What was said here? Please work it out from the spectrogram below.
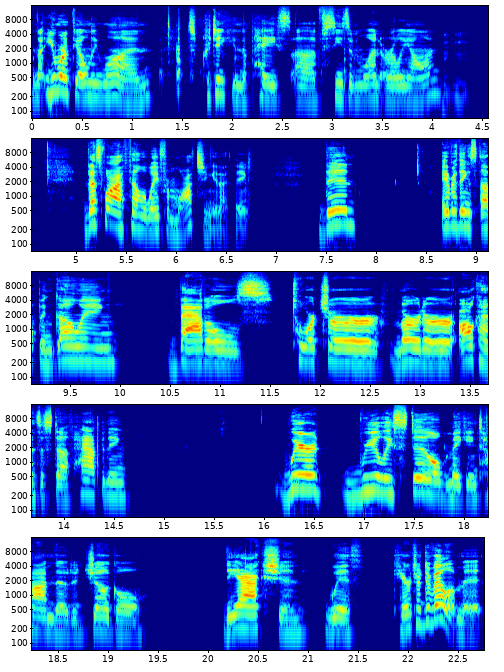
not- You weren't the only one critiquing the pace of season one early on hmm that's why I fell away from watching it, I think. Then everything's up and going, battles, torture, murder, all kinds of stuff happening. We're really still making time though to juggle the action with character development,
